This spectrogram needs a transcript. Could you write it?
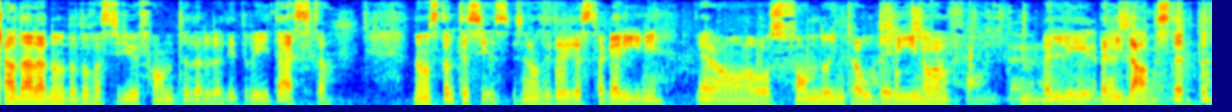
ad Ale hanno dato fastidio i font del titolo di testa, nonostante siano titoli di testa carini, erano lo sfondo intrauterino, font, eh, belli, belli dubstep,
